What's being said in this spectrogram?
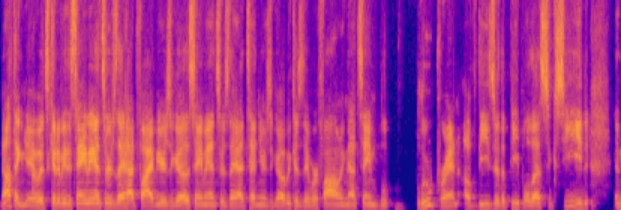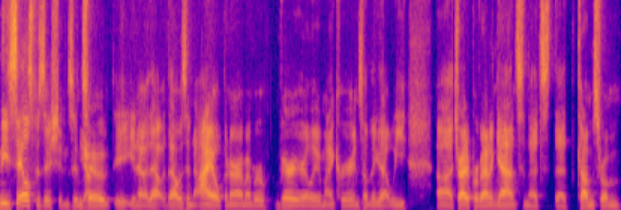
Nothing new. It's going to be the same answers they had five years ago, the same answers they had 10 years ago, because they were following that same bl- blueprint of these are the people that succeed in these sales positions. And yeah. so, you know, that, that was an eye opener. I remember very early in my career and something that we uh, try to prevent against. And that's, that comes from,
